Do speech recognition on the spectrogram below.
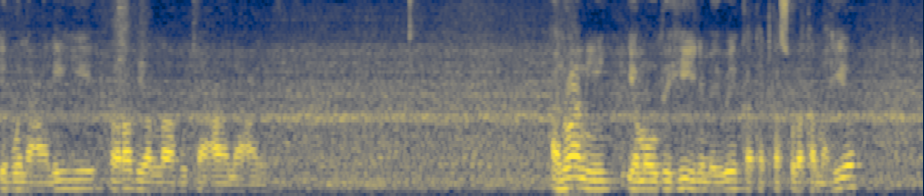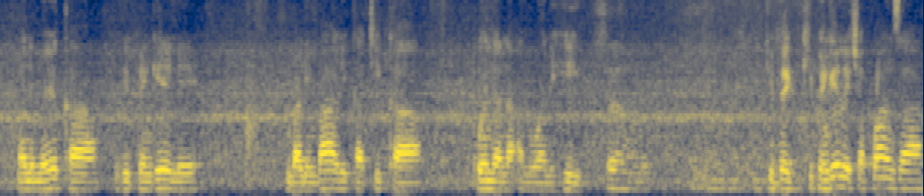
ibn Ali radhiallahu ta'ala anhu. Anwani ya maudhui hii nimeiweka katika sura kama hiyo, na nimeweka vipengele mbalimbali katika kwenda na anwani hii. Kipengele cha kwanza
